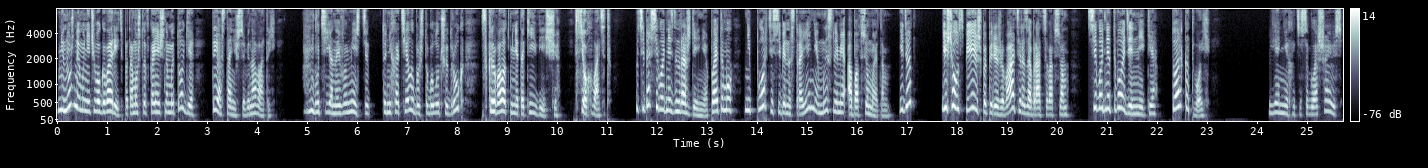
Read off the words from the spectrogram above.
не нужно ему ничего говорить, потому что в конечном итоге ты останешься виноватой. Будь я на его месте, то не хотела бы, чтобы лучший друг скрывал от меня такие вещи. Все, хватит. У тебя сегодня день рождения, поэтому не порти себе настроение мыслями обо всем этом. Идет? Еще успеешь попереживать и разобраться во всем. Сегодня твой день, Микки, только твой. Я нехотя соглашаюсь,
